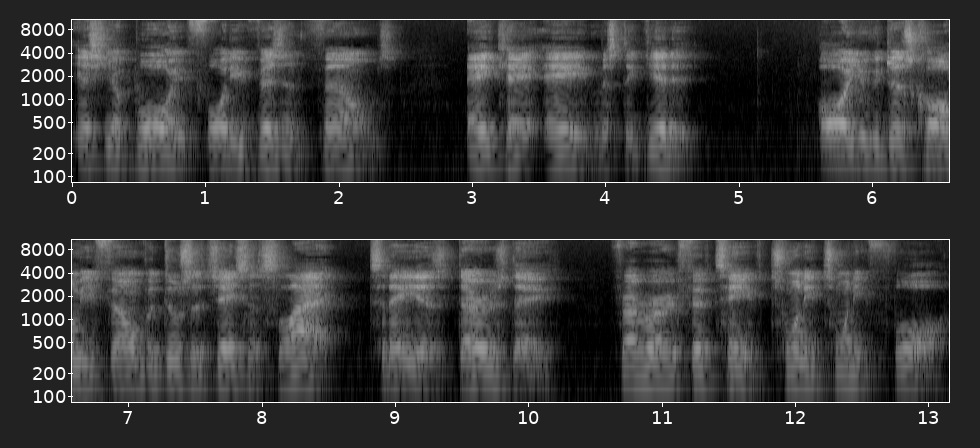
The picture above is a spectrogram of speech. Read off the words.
it's your boy, 40 Vision Films aka Mr. Get It. Or you could just call me film producer Jason Slack. Today is Thursday, February 15th, 2024.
